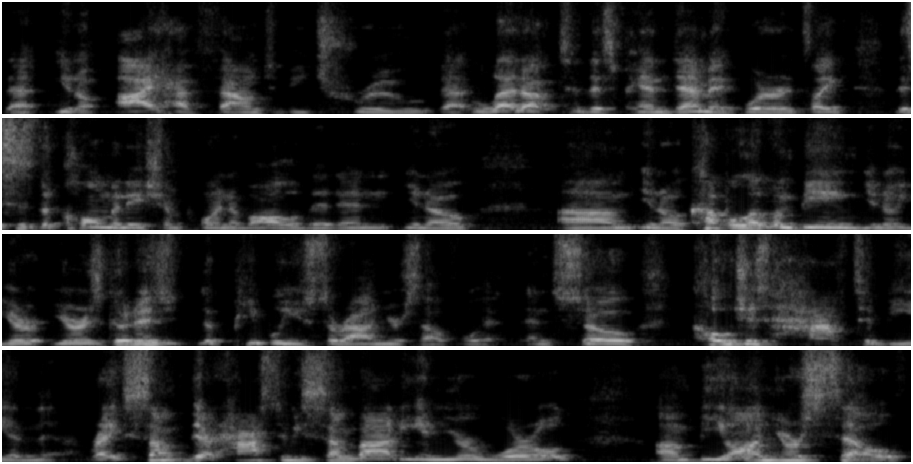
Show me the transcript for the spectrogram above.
that you know I have found to be true that led up to this pandemic, where it's like this is the culmination point of all of it, and you know. Um, you know, a couple of them being, you know, you're you're as good as the people you surround yourself with, and so coaches have to be in there, right? Some there has to be somebody in your world um, beyond yourself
